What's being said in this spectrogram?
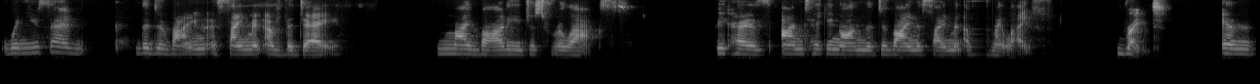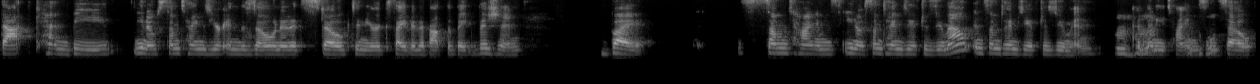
When you said the divine assignment of the day my body just relaxed because i'm taking on the divine assignment of my life Right. And that can be, you know, sometimes you're in the zone and it's stoked and you're excited about the big vision. But sometimes, you know, sometimes you have to zoom out and sometimes you have to zoom in Mhm. and many times. And so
